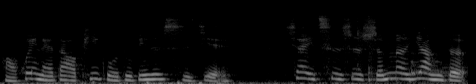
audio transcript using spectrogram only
好，欢迎来到 P 国度缤纷世界。下一次是什么样的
